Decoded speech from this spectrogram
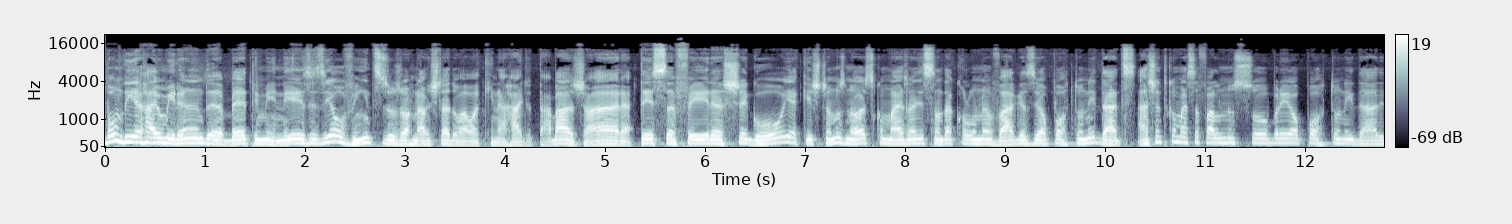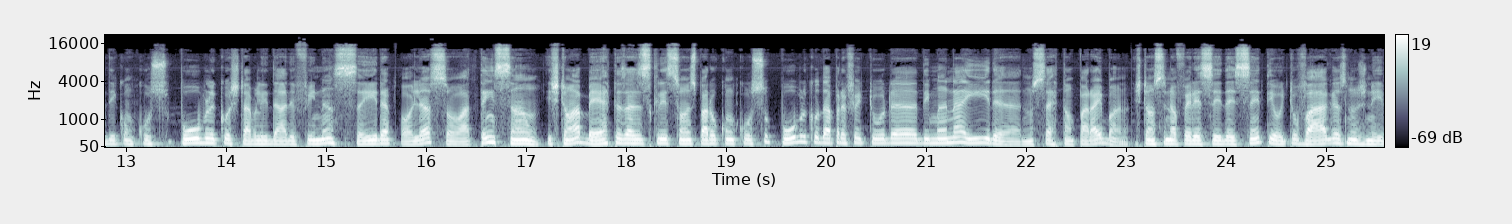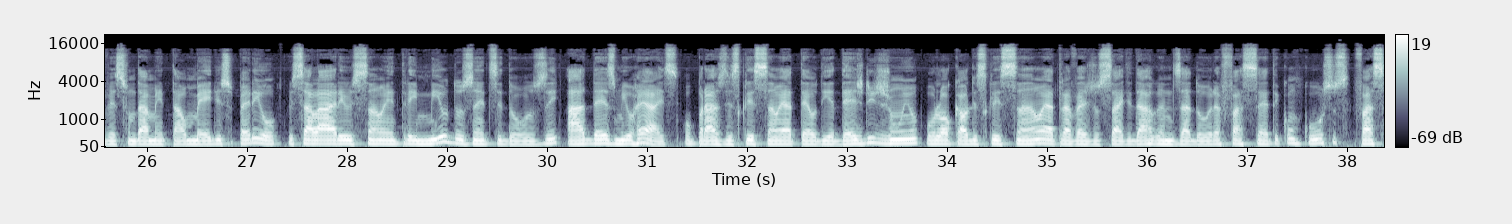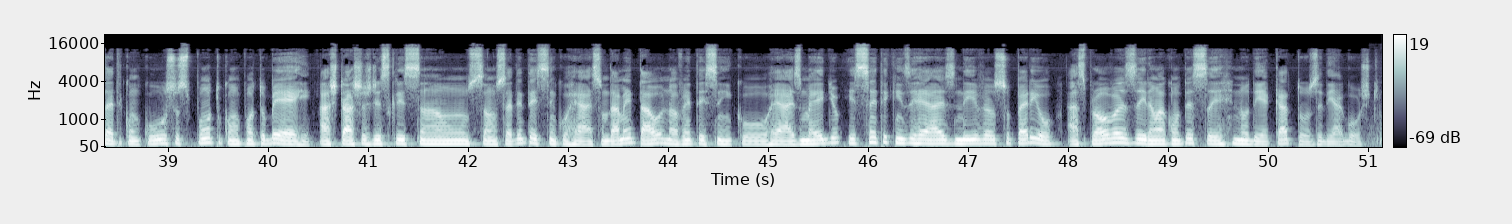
Bom dia, Raio Miranda, Bete Menezes e ouvintes do Jornal Estadual aqui na Rádio Tabajara. Terça-feira chegou e aqui estamos nós com mais uma edição da coluna Vagas e Oportunidades. A gente começa falando sobre oportunidade de concurso público, estabilidade financeira. Olha só, atenção, estão abertas as inscrições para o concurso público da Prefeitura de Manaíra, no Sertão Paraibano. Estão sendo oferecidas 108 vagas nos níveis fundamental, médio e superior. Os salários são entre 1.212 12 a 10 mil reais. O prazo de inscrição é até o dia 10 de junho. O local de inscrição é através do site da organizadora Facete Concursos, faceteconcursos.com.br. As taxas de inscrição são 75 reais fundamental, 95 reais médio e 115 reais nível superior. As provas irão acontecer no dia 14 de agosto.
